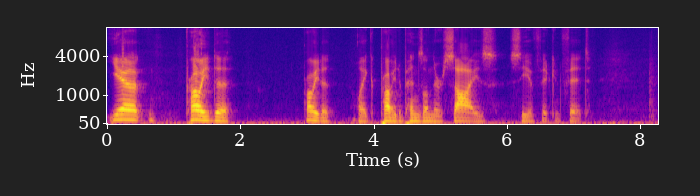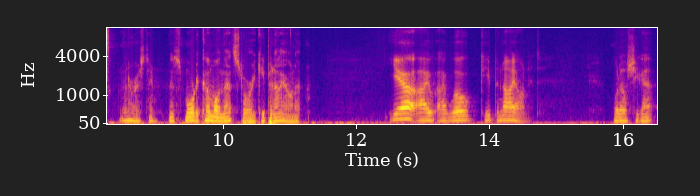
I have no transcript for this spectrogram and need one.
Yeah, probably to probably to like probably depends on their size. See if it can fit. Interesting. There's more to come on that story. Keep an eye on it. Yeah, I I will keep an eye on it. What else you got?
